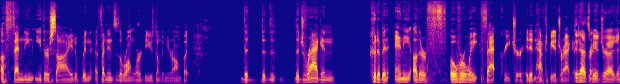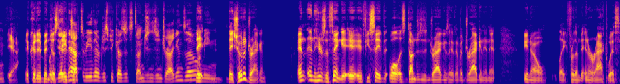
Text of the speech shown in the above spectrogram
offending either side. When offending is the wrong word to use, don't get me wrong, but the the the, the dragon could have been any other f- overweight fat creature. It didn't have to be a dragon. It had to be a dragon. yeah. It could have been But just did it have to be there just because it's Dungeons and Dragons, though? they, I mean, they showed a dragon, and and here's the thing: if you say, that, well, it's Dungeons and Dragons, they have to have a dragon in it, you know, like for them to interact with.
